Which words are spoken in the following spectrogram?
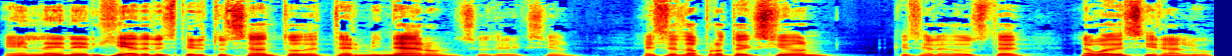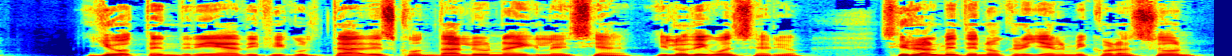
en la energía del Espíritu Santo, determinaron su dirección. Esa es la protección que se le da a usted. Le voy a decir algo. Yo tendría dificultades con darle una iglesia, y lo digo en serio, si realmente no creyera en mi corazón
